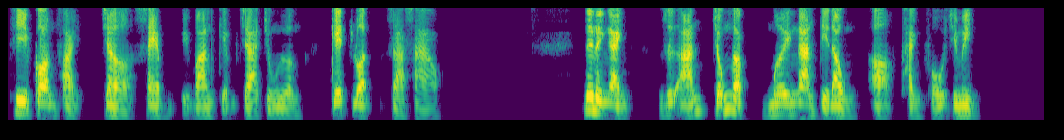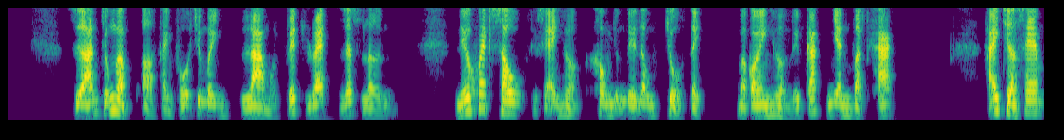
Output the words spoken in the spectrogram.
thì còn phải chờ xem Ủy ban Kiểm tra Trung ương kết luận ra sao. Đây là hình ảnh dự án chống ngập 10.000 tỷ đồng ở thành phố Hồ Chí Minh. Dự án chống ngập ở thành phố Hồ Chí Minh là một vết loét rất lớn. Nếu khoét sâu thì sẽ ảnh hưởng không những đến ông chủ tịch mà còn ảnh hưởng đến các nhân vật khác. Hãy chờ xem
